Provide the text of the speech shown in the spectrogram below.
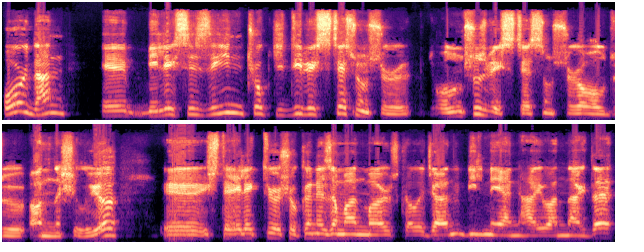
Oradan e, belirsizliğin çok ciddi bir stres unsuru, olumsuz bir stres unsuru olduğu anlaşılıyor. İşte elektroşoka ne zaman maruz kalacağını bilmeyen hayvanlarda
